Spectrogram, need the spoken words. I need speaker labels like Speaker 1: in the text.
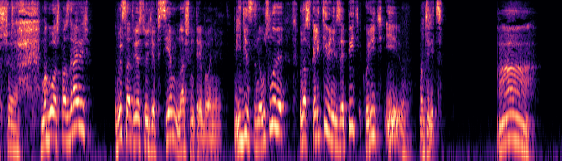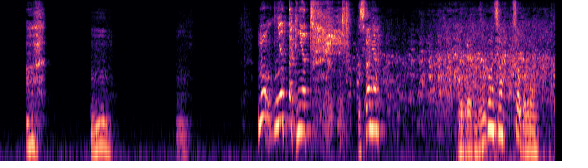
Speaker 1: ж, э, могу вас поздравить. Вы соответствуете всем нашим требованиям. Единственное условие, у нас в коллективе нельзя пить, курить и материться.
Speaker 2: А. А. М. М. Ну, нет так нет. До свидания. Было приятно познакомиться. Всего доброго.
